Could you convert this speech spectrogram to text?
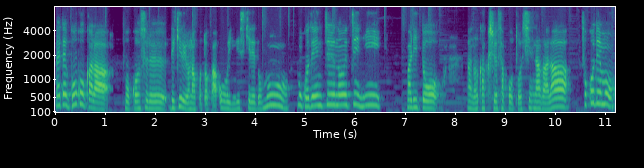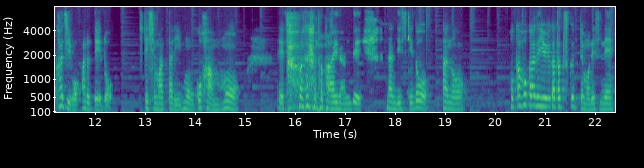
だいたい午後から投稿する、できるようなことが多いんですけれども、もう午前中のうちに割とあの学習サポートをしながら、そこでもう家事をある程度してしまったり、もうご飯もえっ、ー、と、我が家の場合なんで、なんですけど、あの、ほかほかで夕方作ってもですね、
